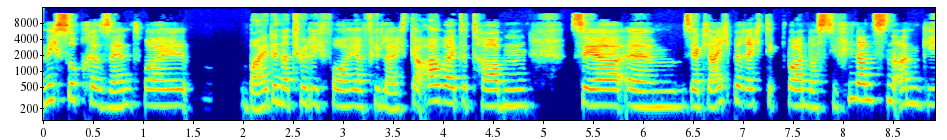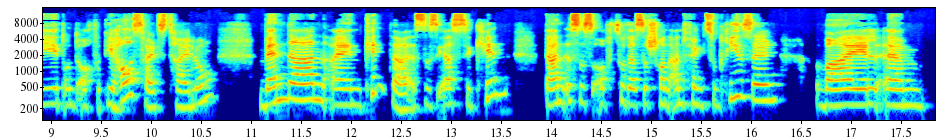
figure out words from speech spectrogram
nicht so präsent, weil beide natürlich vorher vielleicht gearbeitet haben, sehr, ähm, sehr gleichberechtigt waren, was die Finanzen angeht und auch die Haushaltsteilung. Wenn dann ein Kind da ist, das erste Kind, dann ist es oft so, dass es schon anfängt zu kriseln, weil ähm,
